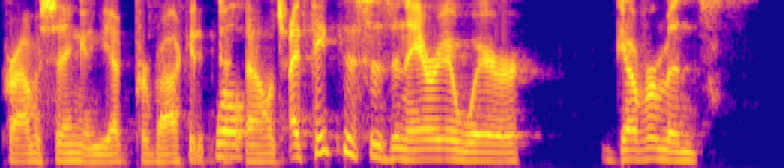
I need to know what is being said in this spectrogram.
promising and yet provocative well, technology? I think this is an area where governments,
